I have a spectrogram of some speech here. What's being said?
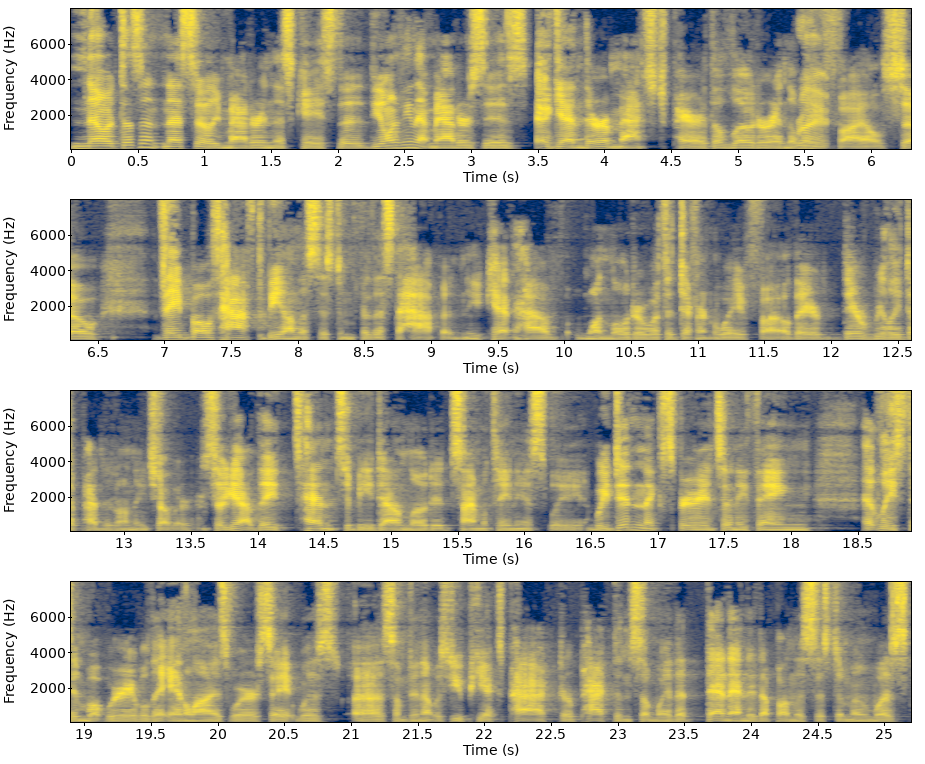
No, it doesn't necessarily matter in this case. The the only thing that matters is again, they're a matched pair, the loader and the right. WAV file. So they both have to be on the system for this to happen. You can't have one loader with a different WAV file. They're they're really dependent on each other. So yeah, they tend to be downloaded simultaneously. We didn't experience anything, at least in what we were able to analyze, where say it was uh, something that was UPX packed or packed in some way that then ended up on the system and was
